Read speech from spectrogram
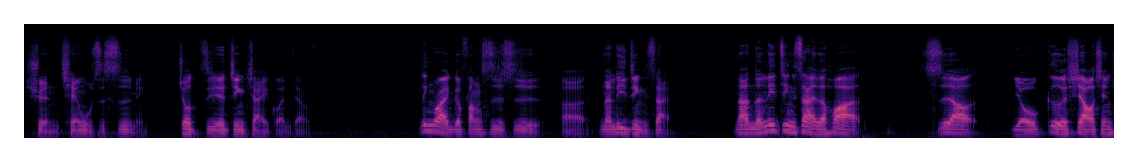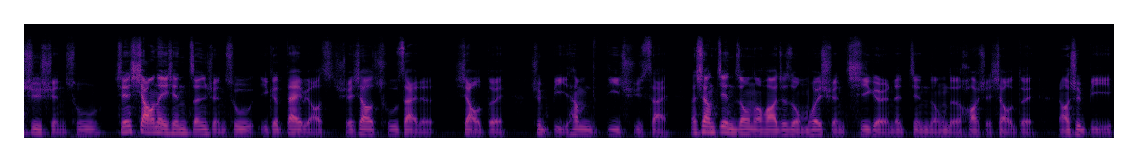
选前五十四名，就直接进下一关这样子。另外一个方式是呃能力竞赛，那能力竞赛的话是要。由各校先去选出，先校内先甄选出一个代表学校出赛的校队，去比他们的地区赛。那像建中的话，就是我们会选七个人的建中的化学校队，然后去比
